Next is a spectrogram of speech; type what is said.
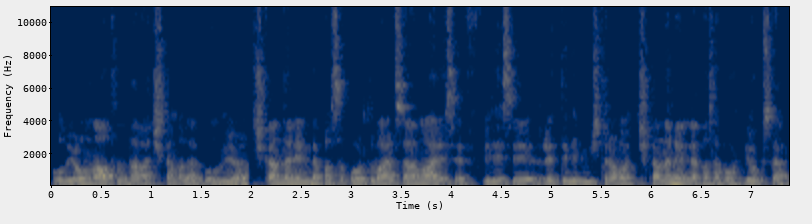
oluyor. Onun altında da açıklamalar bulunuyor. Çıkanların elinde pasaportu varsa maalesef vizesi reddedilmiştir ama çıkanların elinde pasaportu yoksa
